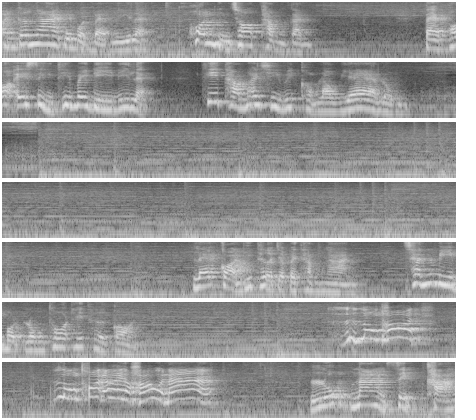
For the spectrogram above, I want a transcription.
มันก็ง่ายไปหมดแบบนี้แหละ คนถึงชอบทำกัน แต่เพราะไอ้สิ่งที่ไม่ดีนี่แหละ ที่ทำให้ชีวิตของเราแย่ลง และก่อนที่เธอจะไปทำงาน ฉันมีบทลงโทษให้เธอก่อน ลงโทษ ลงโทษอะไรเหรอคะหัวหน้า ลุกนั่งสิบครั้ง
